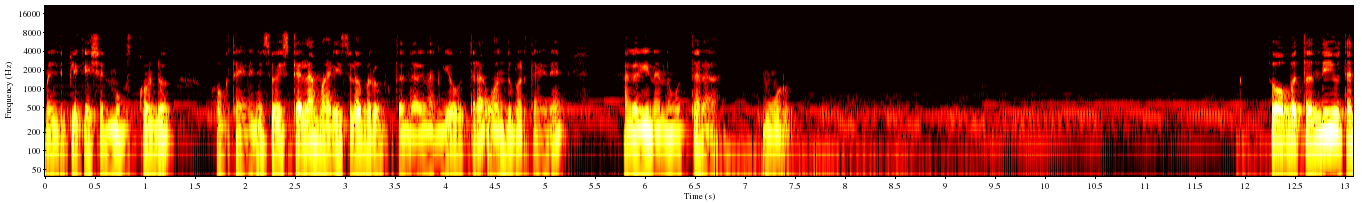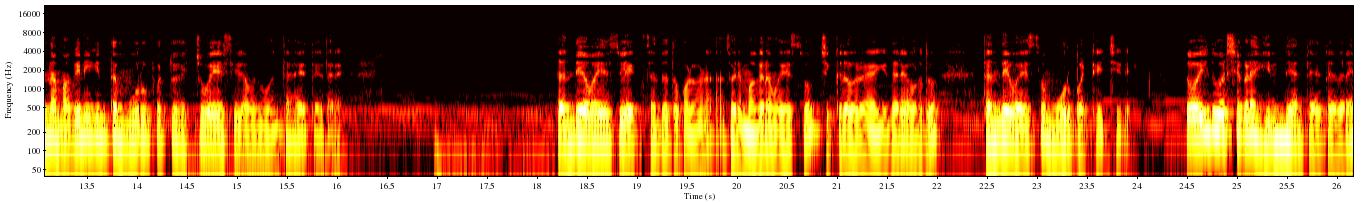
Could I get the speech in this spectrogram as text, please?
ಮಲ್ಟಿಪ್ಲಿಕೇಶನ್ ಮುಗಿಸ್ಕೊಂಡು ಹೋಗ್ತಾ ಇದ್ದೀನಿ. ಸೊ ಇಷ್ಟೆಲ್ಲ ಮಾಡಿ ಸುಲಭ ರೂಪಕ್ಕೆ ತಂದಾಗ ನನಗೆ ಉತ್ತರ ಒಂದು ಬರ್ತಾ ಇದೆ. ಹಾಗಾಗಿ ನನ್ನ ಉತ್ತರ ಮೂರು. ಸೊ ಒಬ್ಬ ತಂದೆಯು ತನ್ನ ಮಗನಿಗಿಂತ ಮೂರು ಪಟ್ಟು ಹೆಚ್ಚು ವಯಸ್ಸಿದವನು ಅಂತ ಹೇಳ್ತಾ ಇದ್ದಾರೆ. ತಂದೆಯ ವಯಸ್ಸು ಎಕ್ಸ್ ಅಂತ ತಗೊಳ್ಳೋಣ. ಸಾರಿ ಮಗನ ವಯಸ್ಸು ಚಿಕ್ಕದವರೇ ಆಗಿದ್ದಾರೆ ಅವ್ರದ್ದು. ತಂದೆ ವಯಸ್ಸು ಮೂರು ಪಟ್ಟು ಹೆಚ್ಚಿದೆ. ಸೊ ಐದು ವರ್ಷಗಳ ಹಿಂದೆ ಅಂತ ಹೇಳ್ತಾ ಇದ್ದಾರೆ.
